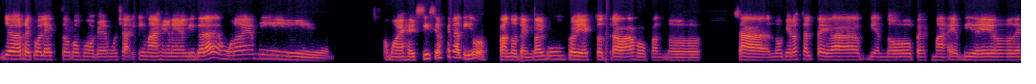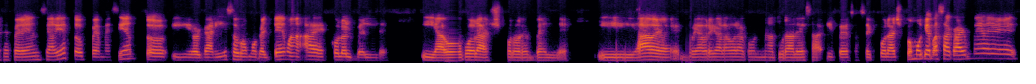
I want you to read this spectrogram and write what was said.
Yo recolecto como que muchas imágenes literales. Es uno de mis como ejercicios creativos, cuando tengo algún proyecto, trabajo, cuando, o sea, no quiero estar pegada viendo pues más videos de referencia y esto, pues me siento y organizo como que el tema, ah, es color verde y hago collage, colores verdes y a ver, voy a bregar ahora con naturaleza y empiezo a hacer collage, como que para sacarme de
